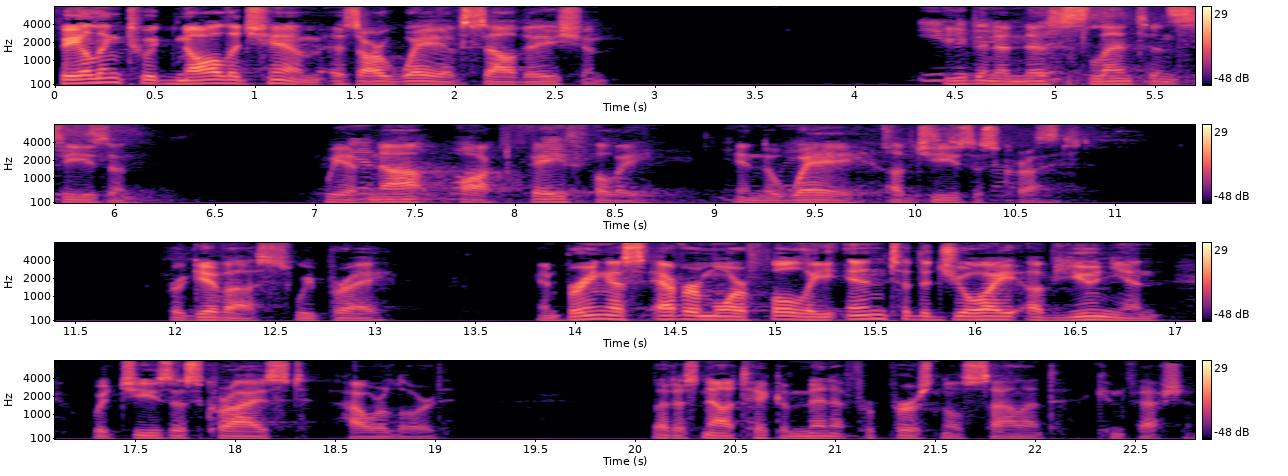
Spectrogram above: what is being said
failing to acknowledge him as our way of salvation. Even in this Lenten season, we have not walked faithfully in the way of Jesus Christ. Forgive us, we pray, and bring us ever more fully into the joy of union with Jesus Christ our Lord. Let us now take a minute for personal silent confession.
